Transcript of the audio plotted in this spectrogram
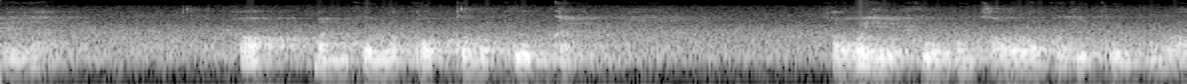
ได้ยาก เพราะมันคนละภพคนละภูมิกัน เขาก็อยู่ภูมิของเขาเราก็อยู่ภูมิของเรา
